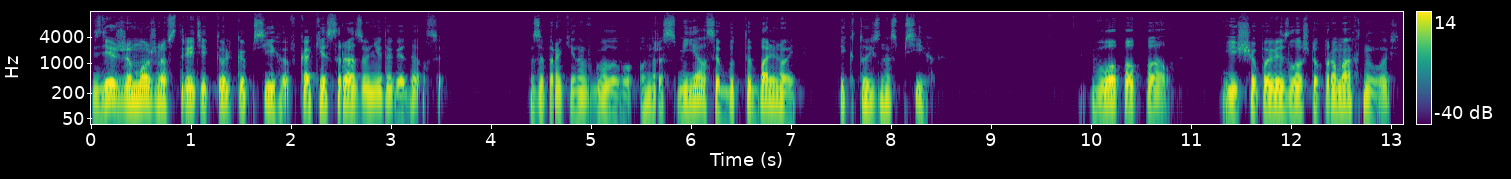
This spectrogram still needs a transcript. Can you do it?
Здесь же можно встретить только психов, как я сразу не догадался. Запрокинув голову, он рассмеялся, будто больной. И кто из нас псих? Во попал. Еще повезло, что промахнулась.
